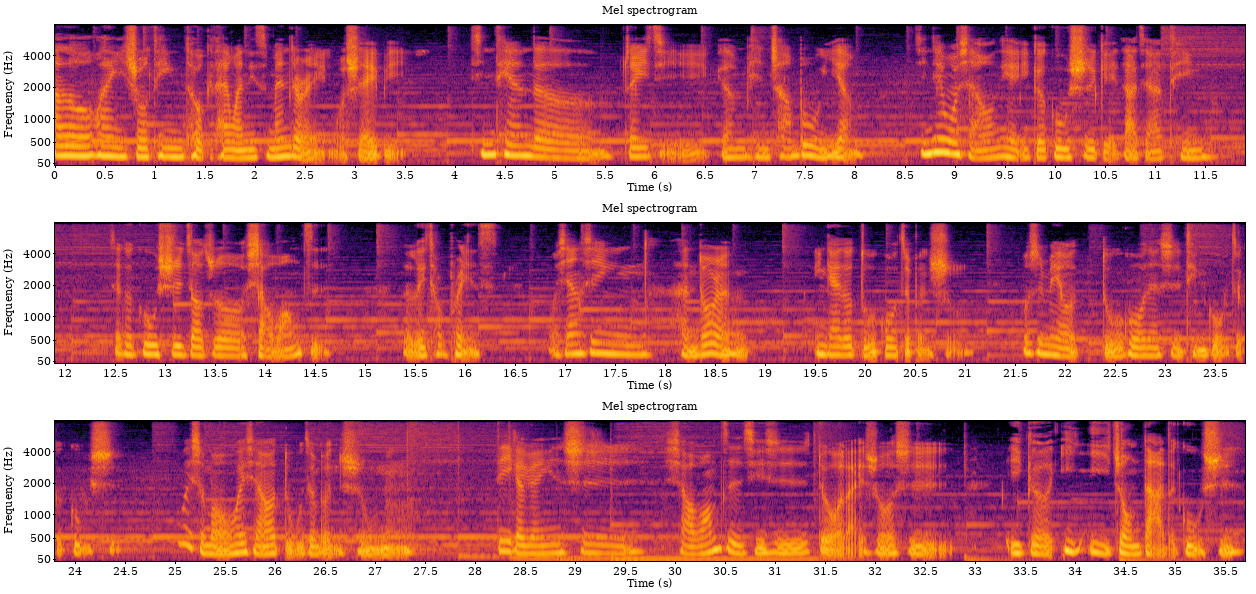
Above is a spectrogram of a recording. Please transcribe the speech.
Hello，欢迎收听 Talk Taiwanese Mandarin，我是 Abby。今天的这一集跟平常不一样，今天我想要念一个故事给大家听。这个故事叫做《小王子》（The Little Prince）。我相信很多人应该都读过这本书，或是没有读过，但是听过这个故事。为什么我会想要读这本书呢？第一个原因是《小王子》其实对我来说是一个意义重大的故事，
